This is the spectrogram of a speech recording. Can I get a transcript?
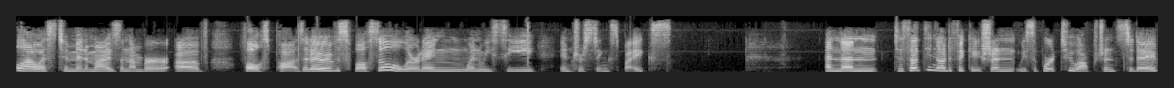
allow us to minimize the number of false positives while still alerting when we see interesting spikes. And then to set the notification, we support two options today.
